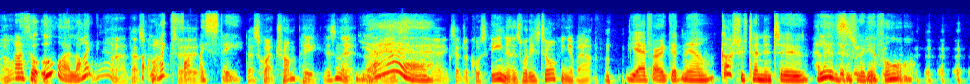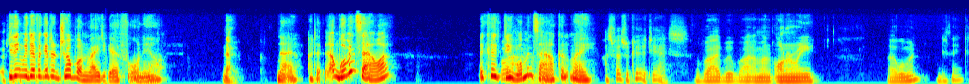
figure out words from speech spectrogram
Oh. And I thought, "Ooh, I like Yeah, that's I quite like uh, feisty." That's quite Trumpy, isn't it? Is. Yeah. yeah. Except, of course, he knows what he's talking about. Yeah, very good, Neil. Gosh, we've turned into hello. This is Radio Four. Do you think we'd ever get a job on Radio Four, Neil? No. No, I don't. A woman's hour. We could do woman's hour, couldn't we? I suppose we could, yes. I, am an honorary uh, woman, do you think?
